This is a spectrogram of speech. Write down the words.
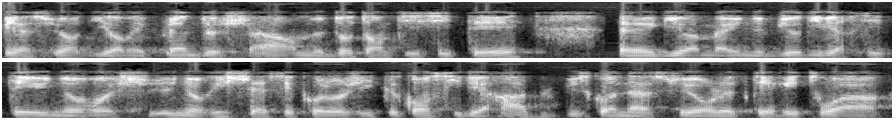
Bien sûr, Guillaume est plein de charme, d'authenticité. Euh, Guillaume a une biodiversité, une, une richesse écologique considérable, puisqu'on a sur le territoire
